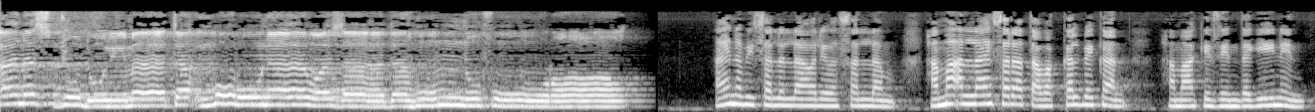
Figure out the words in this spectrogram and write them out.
أنسجد لما تأمرنا وزادهم نفورا. اے نبی صلی اللہ علیہ وسلم ہما اللہ سرا توکل بکن ہما کے زندگی نند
